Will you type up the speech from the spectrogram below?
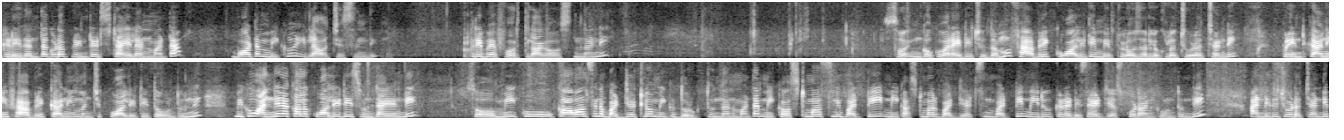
ఇక్కడ ఇదంతా కూడా ప్రింటెడ్ స్టైల్ అనమాట బాటమ్ మీకు ఇలా వచ్చేసింది. త్రీ బై ఫోర్త్ లాగా వస్తుందండి. సో ఇంకొక వెరైటీ చూద్దాము. ఫ్యాబ్రిక్ క్వాలిటీ మీరు క్లోజర్ లుక్లో చూడొచ్చండి. ప్రింట్ కానీ ఫ్యాబ్రిక్ కానీ మంచి క్వాలిటీతో ఉంటుంది. మీకు అన్ని రకాల క్వాలిటీస్ ఉంటాయండి. సో మీకు కావాల్సిన బడ్జెట్లో మీకు దొరుకుతుందనమాట మీ కస్టమర్స్ని బట్టి మీ కస్టమర్ బడ్జెట్స్ని బట్టి మీరు ఇక్కడ డిసైడ్ చేసుకోవడానికి ఉంటుంది. అండ్ ఇది చూడొచ్చండి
